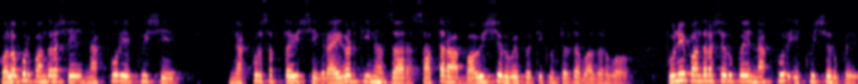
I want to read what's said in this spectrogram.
कोल्हापूर पंधराशे नागपूर एकवीसशे नागपूर सत्तावीसशे रायगड तीन हजार सातारा बावीसशे रुपये प्रति क्विंटलचा बाजारभाव. पुणे पंधराशे रुपये नागपूर एकवीसशे रुपये.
